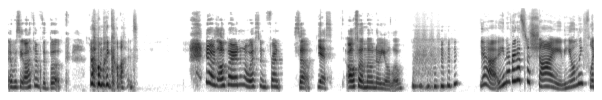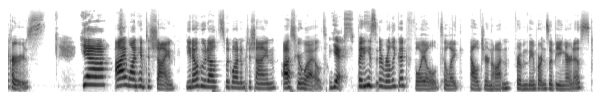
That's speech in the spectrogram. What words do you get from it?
it was the author of the book. Oh my god. Yeah, it was all quiet on the Western Front. So, yes, all FOMO, no YOLO. yeah, he never gets to shine. He only flickers. Yeah, I want him to shine. You know who else would want him to shine? Oscar Wilde. yes, But he's a really good foil to like Algernon from The Importance of Being Earnest.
